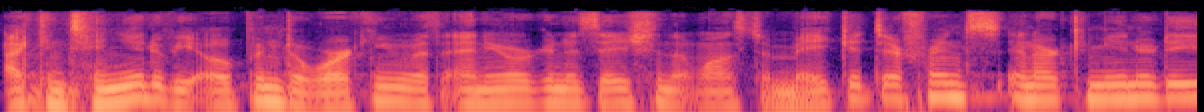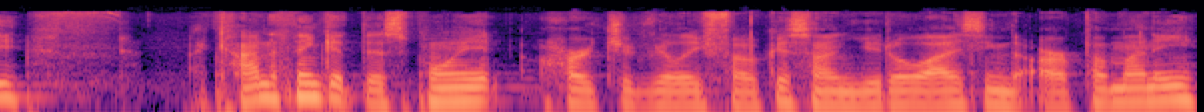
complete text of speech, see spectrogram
I continue to be open to working with any organization that wants to make a difference in our community. I kind of think at this point, HEART should really focus on utilizing the ARPA money.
